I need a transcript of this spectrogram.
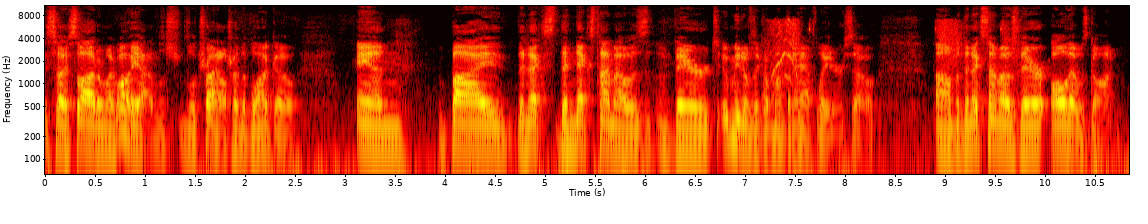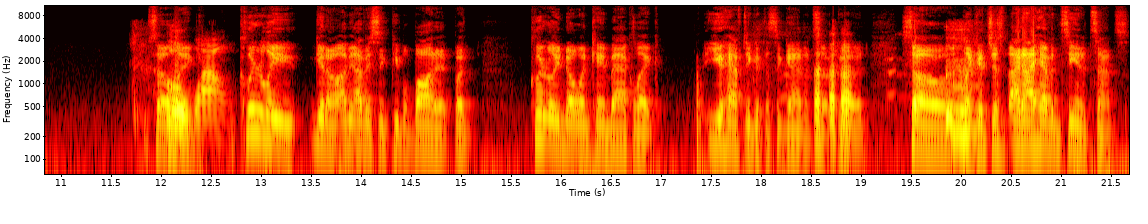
so I saw it. I'm like, oh yeah, let's, we'll try it. I'll try the Blanco. And by the next the next time I was there, to, I mean it was like a month and a half later. So, um, but the next time I was there, all that was gone. So Oh, like, wow. clearly, you know, I mean, obviously people bought it, but clearly no one came back like, you have to get this again. It's so good. so like it's just, and I haven't seen it since.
